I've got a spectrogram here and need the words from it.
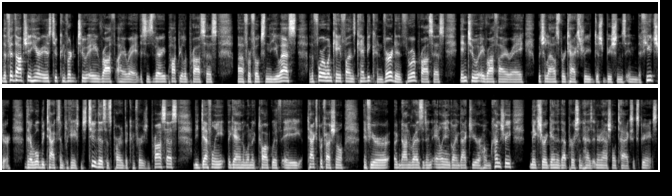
The fifth option here is to convert it to a Roth IRA. This is a very popular process uh, for folks in the US. The 401k funds can be converted through a process into a Roth IRA, which allows for tax free distributions in the future. There will be tax implications to this as part of the conversion process. You definitely, again, want to talk with a tax professional. If you're a non resident alien going back to your home country, make sure again that that person has international tax experience.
